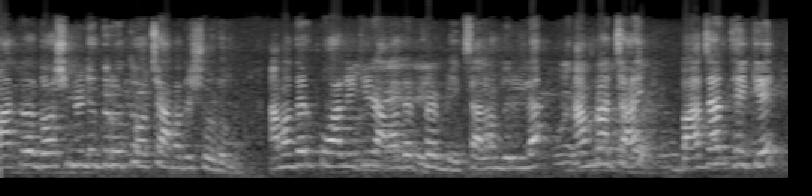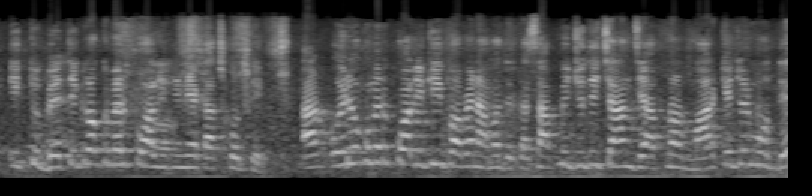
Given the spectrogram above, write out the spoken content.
মাত্র দশ মিনিটের দূরত্ব হচ্ছে আমাদের শোরুম আমাদের কোয়ালিটির আমাদের ফেব্রিক্স আলহামদুলিল্লাহ। আমরা চাই বাজার থেকে একটু ব্যতিক রকমের কোয়ালিটি নিয়ে কাজ করতে। আর ওই রকমের কোয়ালিটি পাবেন আমাদের কাছে। আপনি যদি চান যে আপনার মার্কেটের মধ্যে,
